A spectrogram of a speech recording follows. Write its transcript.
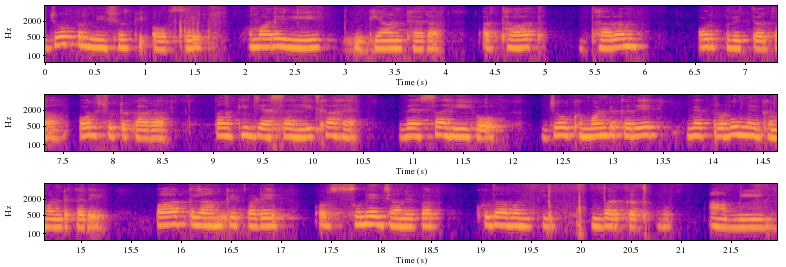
जो परमेश्वर की ओर से हमारे लिए ज्ञान ठहरा, अर्थात धर्म और पवित्रता और छुटकारा, ताकि जैसा लिखा है, वैसा ही हो। जो घमंड करे, वह प्रभु में घमंड करे। पाक कलाम के पढ़े और सुने जाने पर खुदावन की बरकत हो। आमीन।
